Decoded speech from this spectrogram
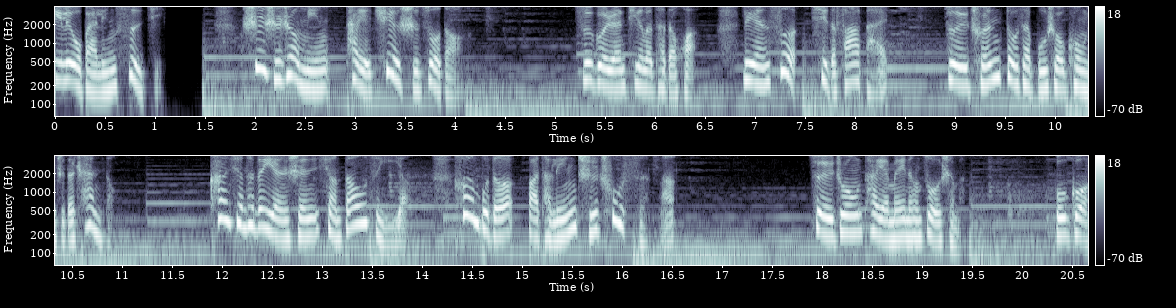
第六百零四集，事实证明，他也确实做到了。资贵人听了他的话，脸色气得发白，嘴唇都在不受控制的颤抖，看向他的眼神像刀子一样，恨不得把他凌迟处死了。最终，他也没能做什么，不过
